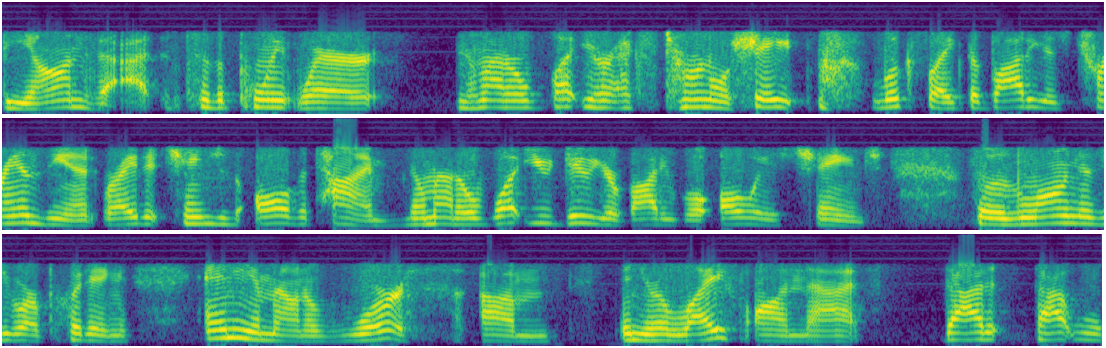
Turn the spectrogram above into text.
beyond that to the point where no matter what your external shape looks like, the body is transient, right? It changes all the time. No matter what you do, your body will always change. So as long as you are putting any amount of worth um, in your life on that, that that will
